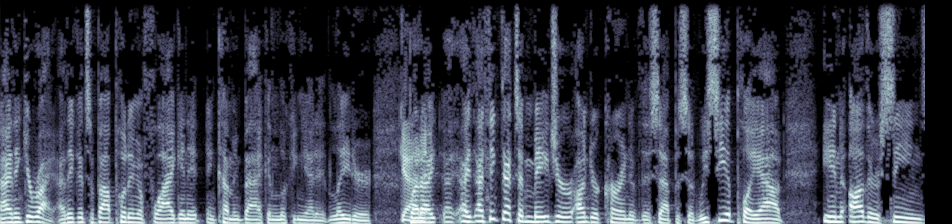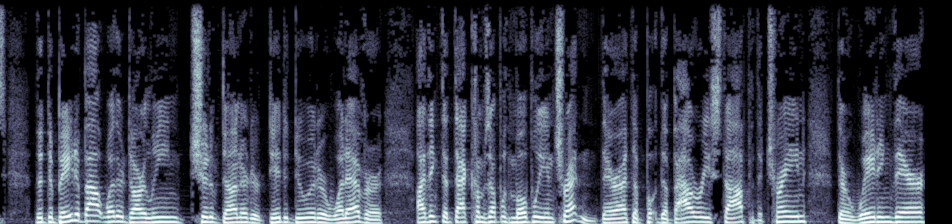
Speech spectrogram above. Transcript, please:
I think you're right. I think it's about putting a flag in it and coming back and looking at it later. Got but it. I, I, I think that's a major undercurrent of this episode. We see it play out in other scenes. The debate about whether Darlene should have done it or did do it or whatever. I think that that comes up with Mobley and Trenton. They're at the the Bowery stop of the train. They're waiting there.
